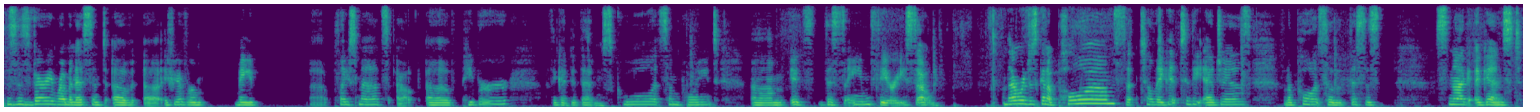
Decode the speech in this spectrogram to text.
This is very reminiscent of uh, if you ever made uh, placemats out of paper. I think I did that in school at some point. Um, it's the same theory. So then we're just going to pull them so, till they get to the edges. I'm going to pull it so that this is snug against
